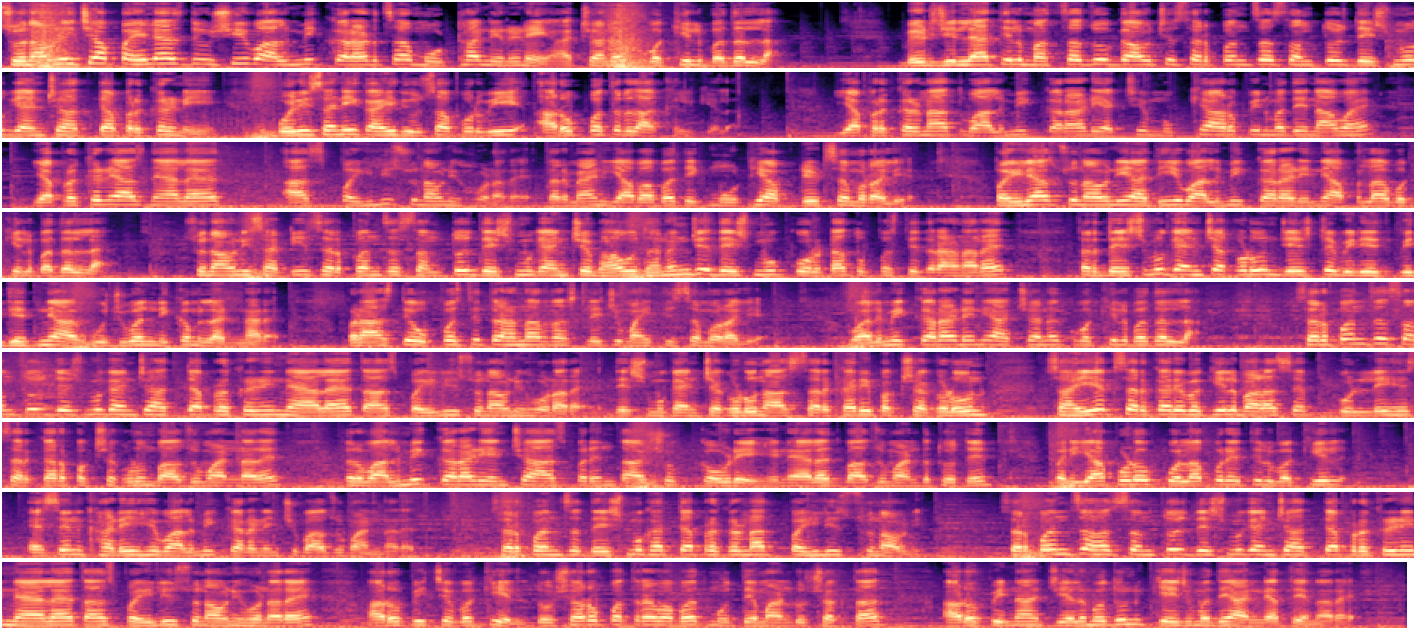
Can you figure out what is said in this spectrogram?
सुनावणीच्या पहिल्याच दिवशी वाल्मिक कराडचा मोठा निर्णय अचानक वकील बदलला. बीड जिल्ह्यातील मत्साजोग गावचे सरपंच संतोष देशमुख यांच्या हत्या प्रकरणी पोलिसांनी काही दिवसापूर्वी आरोपपत्र दाखल केलं. या प्रकरणात वाल्मिक कराड याचे मुख्य आरोपींमध्ये नाव आहे. या प्रकरणी आज न्यायालयात आज पहिली सुनावणी होणार आहे. दरम्यान याबाबत एक मोठी अपडेट समोर आली आहे. पहिल्या सुनावणीआधी वाल्मिक कराड यांनी आपला वकील बदलला सुनावणीसाठी सरपंच संतोष देशमुख यांचे भाऊ धनंजय देशमुख कोर्टात उपस्थित राहणार आहेत. तर देशमुख यांच्याकडून ज्येष्ठ विधिज्ञ उज्ज्वल निकम लढणार आहे पण आज ते उपस्थित राहणार नसल्याची माहिती समोर आली आहे. वाल्मिक कराड यांनी अचानक वकील बदलला. सरपंच संतोष देशमुख यांच्या हत्या प्रकरणी न्यायालयात आज पहिली सुनावणी होणार आहे. देशमुख यांच्याकडून आज सरकारी पक्षाकडून सहाय्यक सरकारी वकील बाळासाहेब कोल्हे हे सरकार पक्षाकडून बाजू मांडणार आहेत. तर वाल्मिक कराड यांच्या आजपर्यंत अशोक कवडे हे न्यायालयात बाजू मांडत होते. पण यापुढे कोल्हापूर येथील वकील एस एन खाडे हे वाल्मिक कराड बाजू मांडणार आहेत. सरपंच देशमुख हत्या प्रकरणात पहिली सुनावणी. सरपंच हा संतोष देशमुख यांच्या हत्या प्रकरणी न्यायालयात आज पहिली सुनावणी होणार आहे. आरोपीचे वकील दोषारोपपत्राबाबत मुद्दे मांडू शकतात. आरोपींना जेलमधून केजमध्ये आणण्यात येणार आहे.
